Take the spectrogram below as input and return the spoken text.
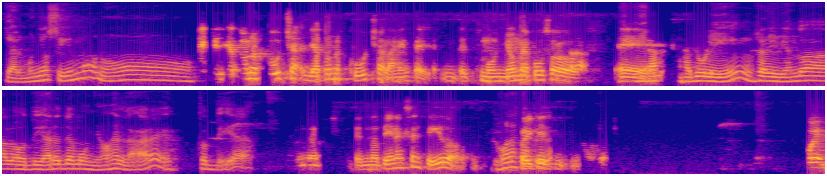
ya el muñozismo no. Es que ya tú no escuchas, ya tú no escuchas a la gente. Muñoz me puso. Eh, mira, Yulín reviviendo a los diarios de Muñoz en Lares estos días. No tiene sentido. Porque, pues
